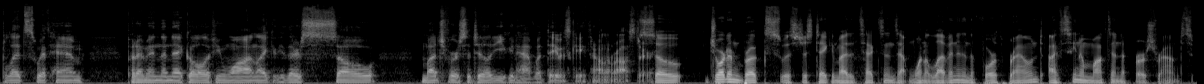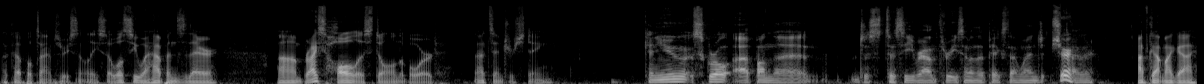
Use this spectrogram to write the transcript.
blitz with him, put him in the nickel if you want. Like there's so much versatility you can have with Davis Gaither on the roster. So Jordyn Brooks was just taken by the Texans at 111 in the fourth round. I've seen him mocked in the first round a couple times recently, so we'll see what happens there. Um, Bryce Hall is still on the board. That's interesting. Can you scroll up on the just to see round three some of the picks that went? Sure. Tyler? I've got my guy.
